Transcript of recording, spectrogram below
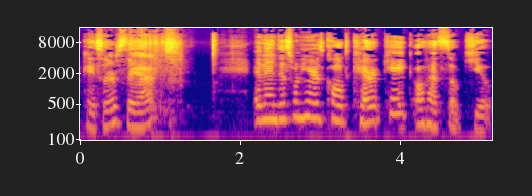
Okay, so there's that. And then this one here is called Carrot Cake. Oh, that's so cute.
